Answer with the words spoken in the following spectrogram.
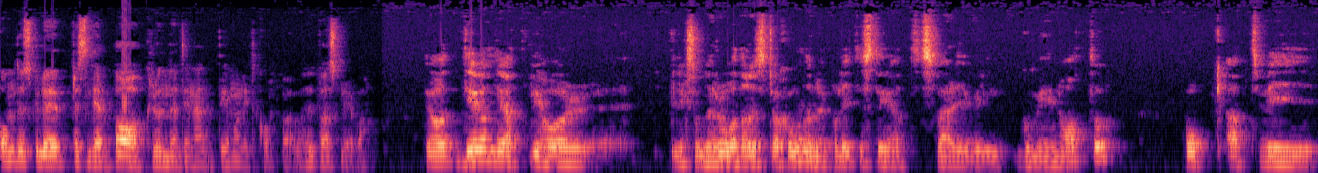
Om du skulle presentera bakgrunden till den här demon lite kort, bara, hur, vad skulle det vara? Ja, det är väl det att vi har eh, liksom den rådande situationen nu politiskt är att Sverige vill gå med i NATO och att vi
